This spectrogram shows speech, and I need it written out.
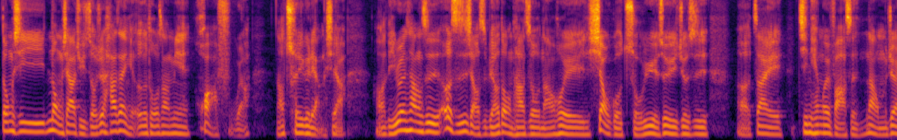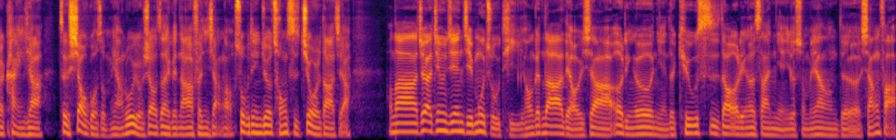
东西弄下去之后，就他在你额头上面画符啦，然后吹个两下。啊，理论上是二十四小时不要动它之后，然后会效果卓越，所以就是呃，在今天会发生。那我们就来看一下这个效果怎么样。如果有效，再跟大家分享哦，说不定就从此救了大家。那就来进入今天节目主题，然后跟大家聊一下二零二二年的 Q 四到二零二三年有什么样的想法、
